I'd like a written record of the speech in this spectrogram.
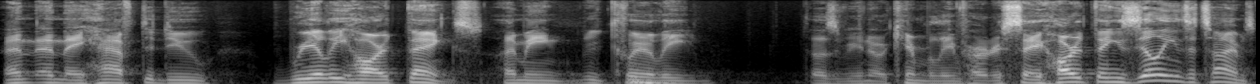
And and they have to do really hard things. I mean, clearly mm-hmm. those of you know Kimberly have heard her say hard things zillions of times.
